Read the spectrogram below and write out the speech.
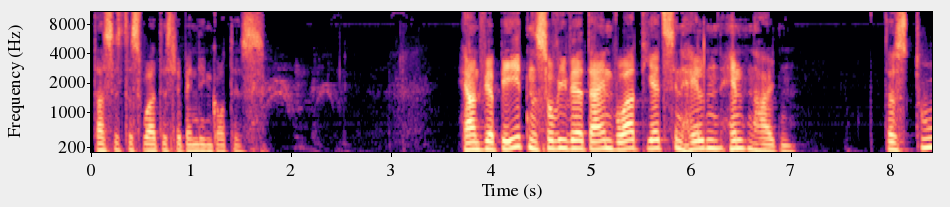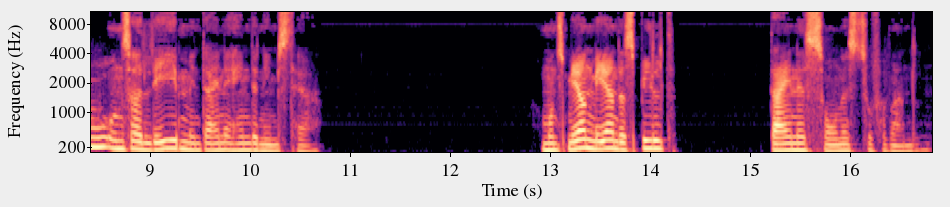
Das ist das Wort des lebendigen Gottes. Herr, und wir beten, so wie wir dein Wort jetzt in Händen halten, dass du unser Leben in deine Hände nimmst, Herr, um uns mehr und mehr in das Bild deines Sohnes zu verwandeln.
